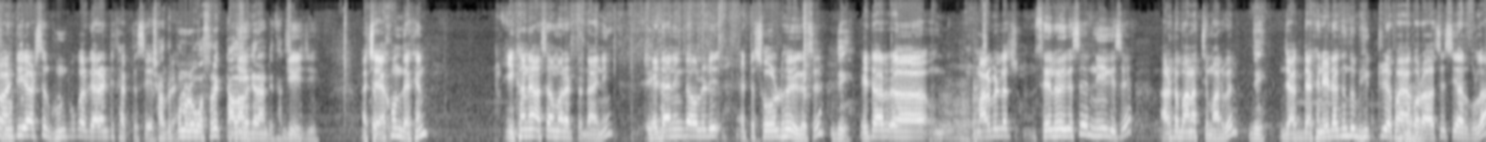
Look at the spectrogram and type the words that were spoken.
টোয়েন্টি ইয়ার্স এর ঘুণ পোকার গ্যারান্টি থাকতেছে সাথে পনেরো বছরের কালার গ্যারান্টি থাকে জি জি। আচ্ছা এখন দেখেন এখানে আছে আমার একটা ডাইনিং এই ডাইনিংটা অলরেডি একটা সোল্ড হয়ে গেছে। এটার মার্বেলটা সেল হয়ে গেছে নিয়ে গেছে আর একটা বানাচ্ছে মার্বেল জি। যাক দেখেন এটা কিন্তু ভিক্টোরিয়া পায়া করা আছে চেয়ারগুলা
